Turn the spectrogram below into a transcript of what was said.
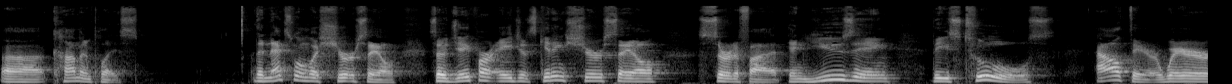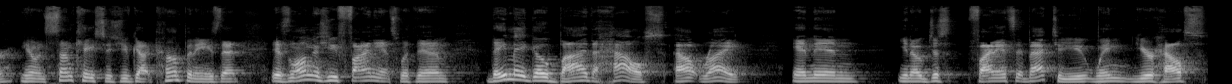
uh, commonplace. The next one was Sure Sale. So JPAR agents getting Sure Sale certified and using these tools out there where, you know, in some cases you've got companies that as long as you finance with them, they may go buy the house outright and then, you know, just finance it back to you when your house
